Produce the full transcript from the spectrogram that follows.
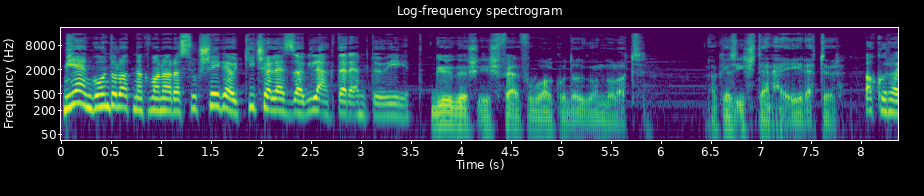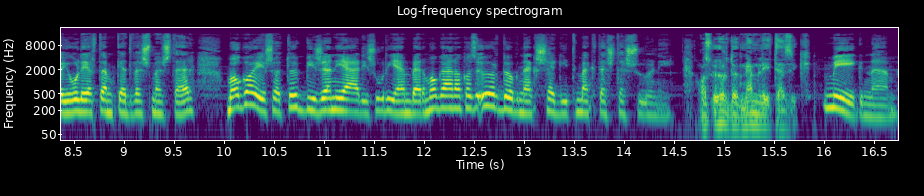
Milyen gondolatnak van arra szüksége, hogy kicselezze a világ teremtőjét? Gőgös és felfúvalkodott gondolat, aki az Isten helyére tör. Akkor, ha jól értem, kedves mester, maga és a többi zseniális úriember magának az ördögnek segít megtestesülni. Az ördög nem létezik. Még nem.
